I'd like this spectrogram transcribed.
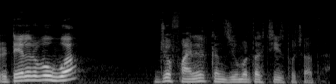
ریٹیلر وہ ہوا جو فائنل کنزیومر تک چیز پہنچاتا ہے۔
